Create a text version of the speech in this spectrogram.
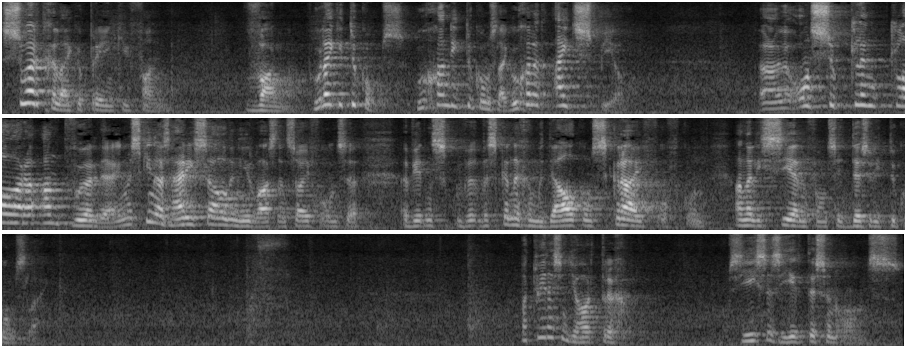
soortgelyke prentjie van wanhoop. Hoe lyk die toekoms? Hoe gaan die toekoms lyk? Hoe gaan dit uitspeel? Uh, ons soek klinkklare antwoorde en miskien as Harry Selden hier was dan sou hy vir ons 'n wiskundige model kon skryf of kon analiseer en vir ons sê dis hoe die toekoms lyk. Maar 2000 jaar terug Jesus hier tussen ons.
